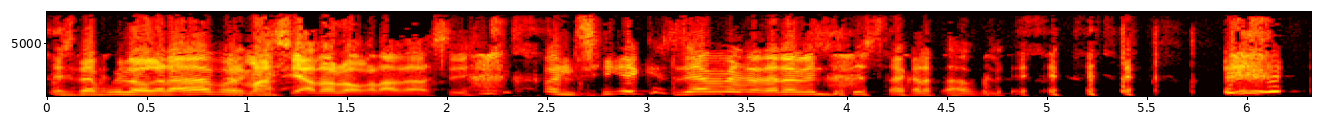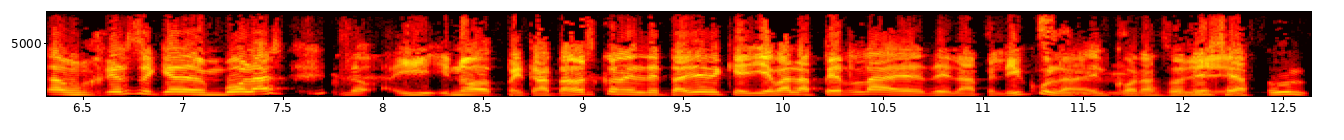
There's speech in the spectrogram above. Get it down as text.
Está muy lograda porque Demasiado lograda, sí. consigue que sea verdaderamente desagradable. La mujer se queda en bolas no, y, y no, percatados con el detalle de que lleva la perla eh, de la película, Sí, el corazón sí. ese azul.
